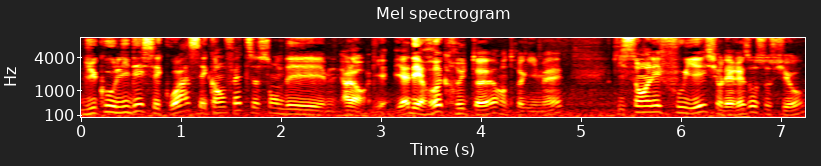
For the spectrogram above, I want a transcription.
du coup, l'idée c'est quoi? C'est qu'en fait, ce sont des... Alors, il y a des recruteurs, entre guillemets, qui sont allés fouiller sur les réseaux sociaux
